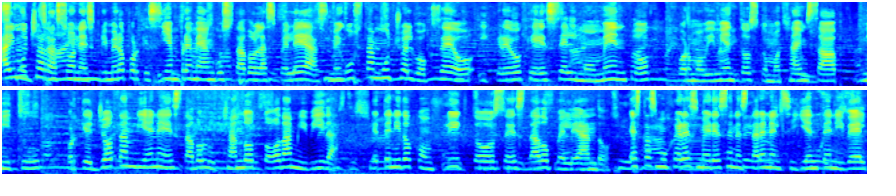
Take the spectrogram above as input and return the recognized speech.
Hay muchas razones. Primero porque siempre me han gustado las peleas. Me gusta mucho el boxeo y creo que es el momento por movimientos como Time's Up, Me Too, porque yo también he estado luchando toda mi vida. He tenido conflictos, he estado peleando. Estas mujeres merecen estar en el siguiente nivel,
